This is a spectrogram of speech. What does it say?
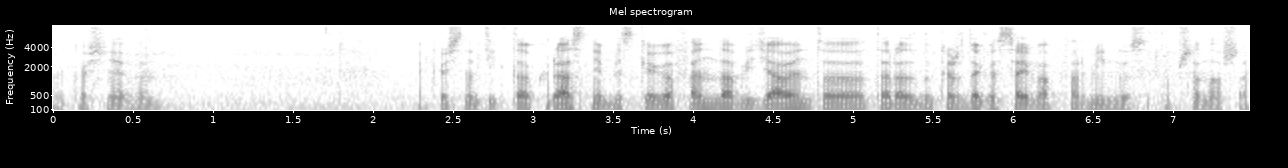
Jakoś nie wiem. Jakoś na TikToku raz niebieskiego fenda widziałem, to teraz do każdego save'a w farmingu sobie to przenoszę.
